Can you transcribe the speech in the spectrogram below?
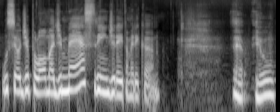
o seu diploma de mestre em Direito Americano. É, eu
